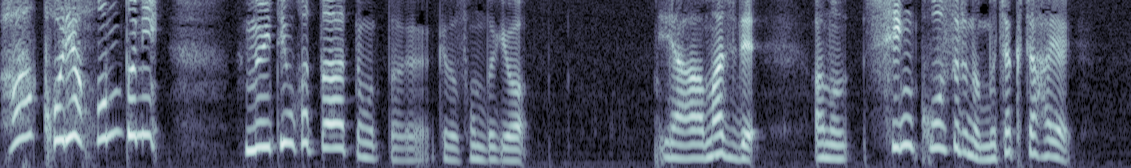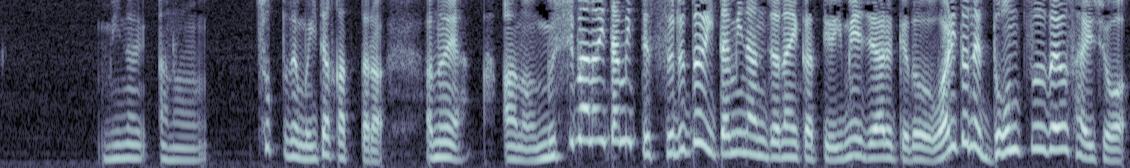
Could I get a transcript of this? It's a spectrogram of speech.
はあ、こりゃ本当に、抜いてよかったって思ったけど、その時は。いやー、マジで、あの、進行するのむちゃくちゃ早い。みんな、あの、ちょっとでも痛かったら、あのね、あの、虫歯の痛みって鋭い痛みなんじゃないかっていうイメージあるけど、割とね、鈍痛だよ、最初は。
